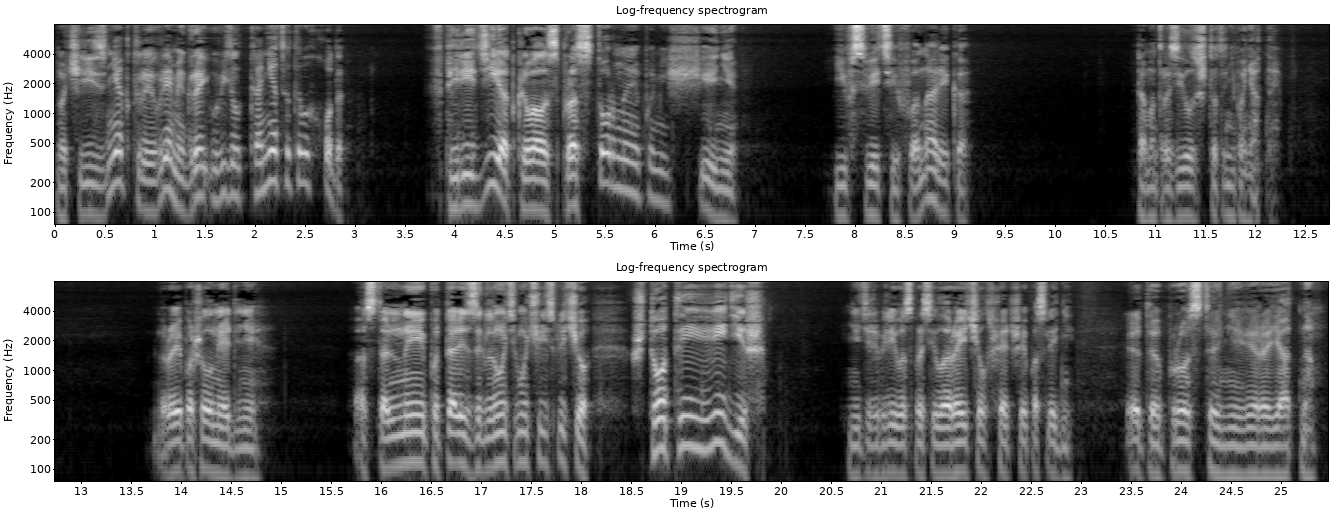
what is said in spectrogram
Но через некоторое время Грей увидел конец этого хода. Впереди открывалось просторное помещение, и в свете фонарика там отразилось что-то непонятное. Грей пошел медленнее. Остальные пытались заглянуть ему через плечо. — Что ты видишь? — нетерпеливо спросила Рэйчел, шедшая последней. — Это просто невероятно. —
